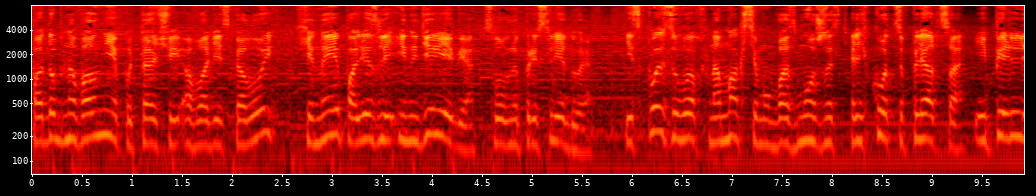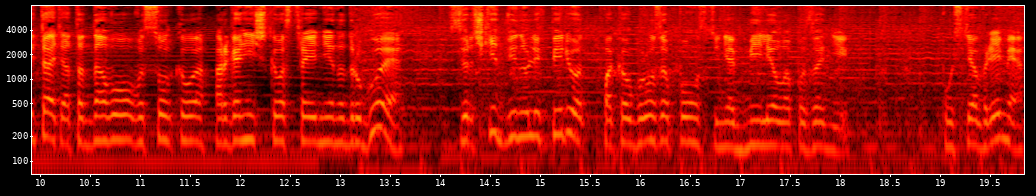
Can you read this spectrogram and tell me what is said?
подобно волне, пытающей овладеть скалой, хинеи полезли и на деревья, словно преследуя. Использовав на максимум возможность легко цепляться и перелетать от одного высокого органического строения на другое, Сверчки двинули вперед, пока угроза полностью не обмелела позади. Спустя время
